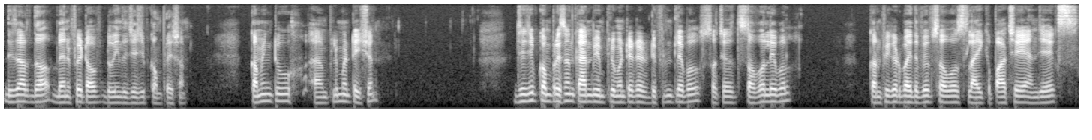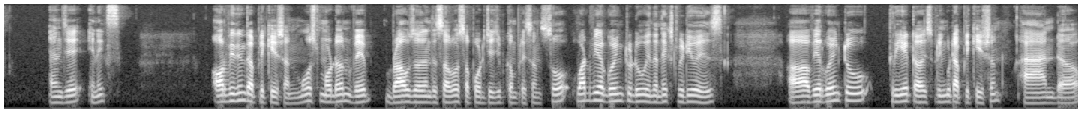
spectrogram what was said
these are the benefit of doing the GZIP compression coming to implementation GZIP compression can be implemented at different levels such as server level configured by the web servers like Apache, NJX, Nginx or within the application. Most modern web browsers and the server support GZIP compression. So what we are going to do in the next video is uh, we are going to create a Spring Boot application and uh,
